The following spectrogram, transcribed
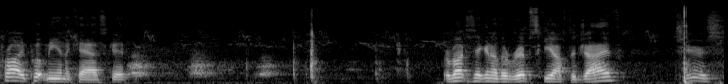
probably put me in a casket. We're about to take another rip ski off the jive. Cheers.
